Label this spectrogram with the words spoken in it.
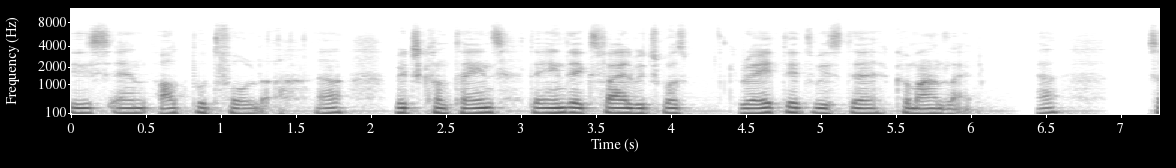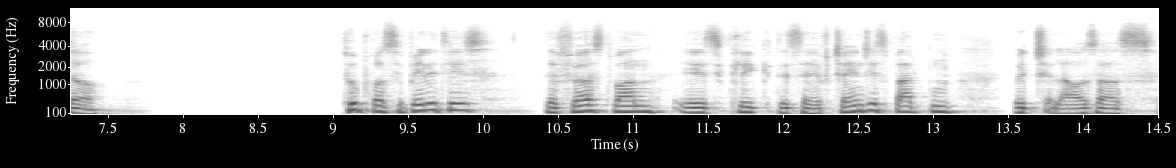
is an output folder which contains the index file which was created with the command line. So two possibilities. The first one is click the Save Changes button which allows us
